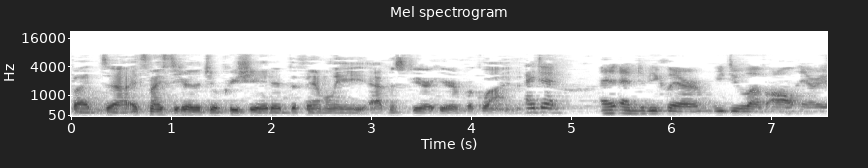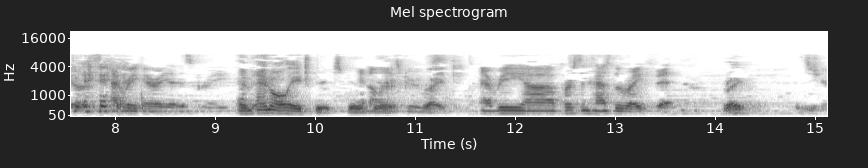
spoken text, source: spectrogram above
But, uh, it's nice to hear that you appreciated the family atmosphere here in Brookline. I did. And, and to be clear, we do love all areas. Every area is great. And, and all age groups. We're, And all we're- age groups. Right. Every uh, person has the right fit. Right. It's true.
